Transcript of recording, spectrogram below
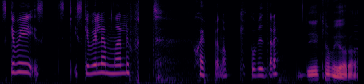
Ska vi, sk- ska vi lämna luftskeppen och gå vidare? Det kan vi göra.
